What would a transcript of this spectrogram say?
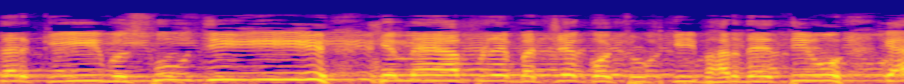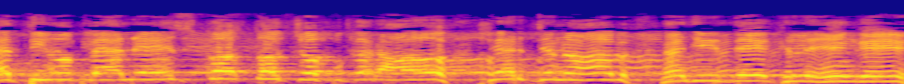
ترکیب سوجی۔ کہ میں اپنے بچے کو چٹکی بھر دیتی ہوں، کہتی ہوں، پہلے اس کو تو چپ کراؤ، پھر جناب ہاں جی دیکھ لیں گے۔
